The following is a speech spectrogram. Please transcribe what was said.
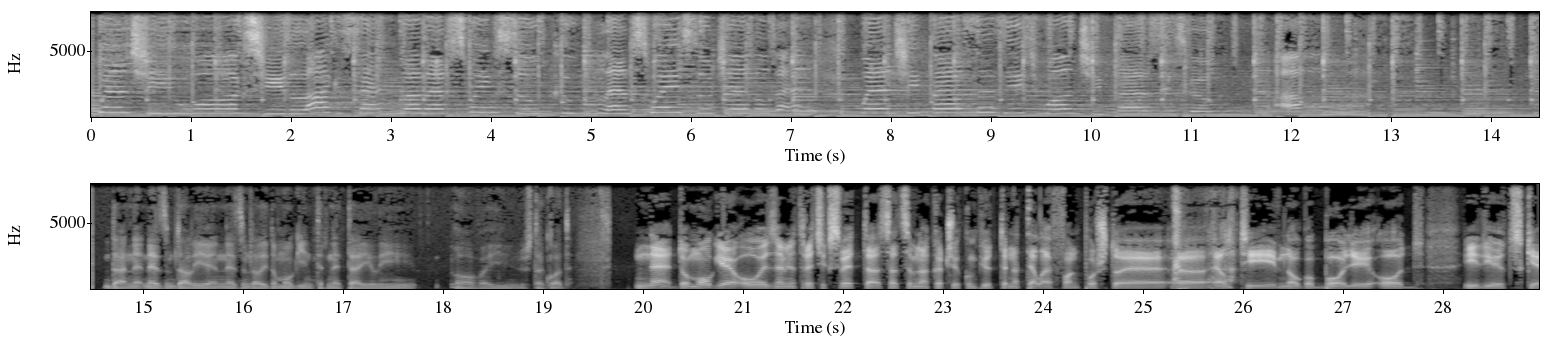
When she walks, she's like a samba that Da, ne, ne znam da li je, ne znam da li do mog interneta ili ovaj, šta god. Ne, do mog je, ovo je zemlja trećeg sveta, sad sam nakačio kompjuter na telefon, pošto je uh, LT mnogo bolji od idiotske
